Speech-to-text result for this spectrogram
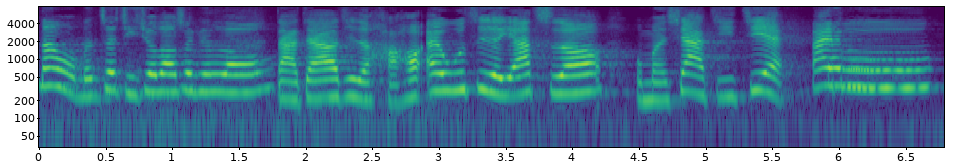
那我们这集就到这边喽，大家要记得好好爱护自己的牙齿哦。我们下集见，拜拜。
